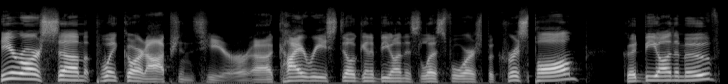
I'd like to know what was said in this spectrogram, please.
Here are some point guard options here. Uh, Kyrie is still going to be on this list for us, but Chris Paul could be on the move.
